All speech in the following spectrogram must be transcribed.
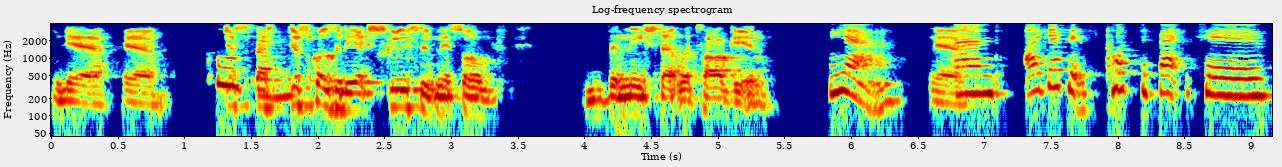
Yeah, yeah. Awesome. Just just because of the exclusiveness of the niche that we're targeting. Yeah. Yeah. And I guess it's cost effective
